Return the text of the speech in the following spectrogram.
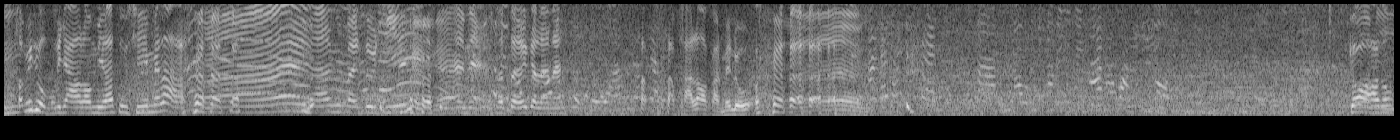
ม เขาไม่ถูกฝักยาวเรามีร้านซูชิไหมล่ะใช่ร้านคุณไปซูชิเห็นนะอันเนี้ยเขาเซิร์ชกันแล้วนะส่วนตัวสับสับขาหลอกก่อนไม่รู้ เอออาจจะได้แฟนตามเราอะไรยังไงบ้างระหว่างที่รอก็เอาตรง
